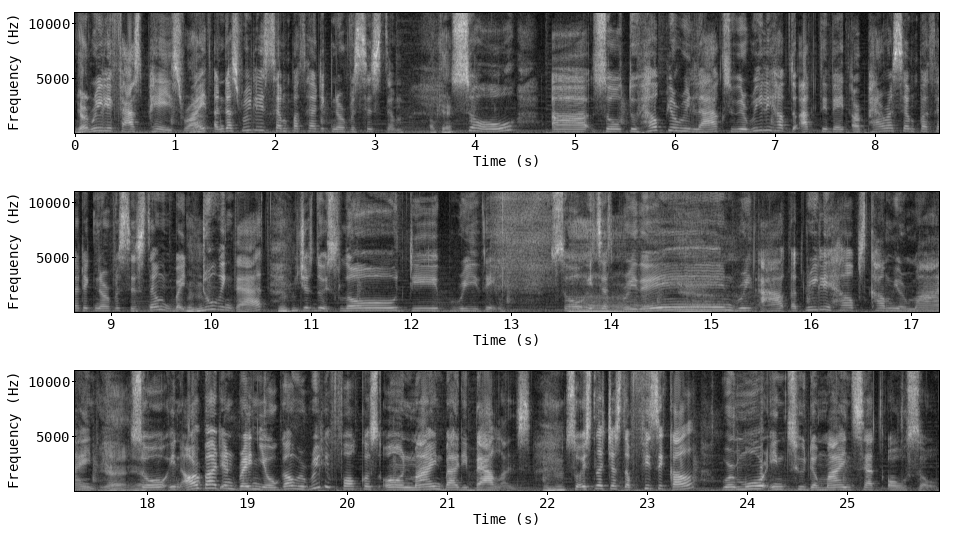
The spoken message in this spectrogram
Yep. really fast paced, right? And that's really sympathetic nervous system. Okay. So, uh, so to help you relax, we really have to activate our parasympathetic nervous system. By Mm-hmm. doing that, you just do slow, deep breathing. So it's just breathe in, breathe out. That really helps calm your mind. Yeah, yeah. So in our body and brain yoga, we really focus on mind body balance. Mm-hmm. So it's not just the physical, we're more into the mindset also.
